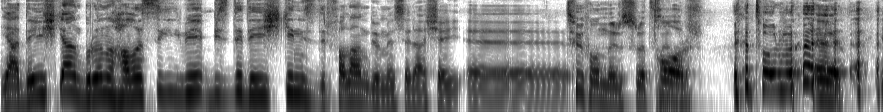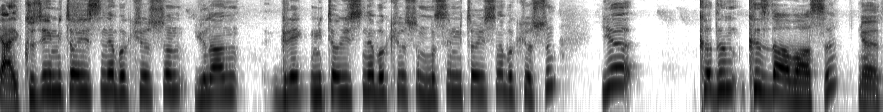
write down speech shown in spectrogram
Ya değişken buranın havası gibi biz de değişkenizdir falan diyor mesela şey. Ee... Tüh onları suratına. Thor. Thor mu? evet. Yani Kuzey mitolojisine bakıyorsun, Yunan Grek mitolojisine bakıyorsun, Mısır mitolojisine bakıyorsun. Ya kadın kız davası, evet.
